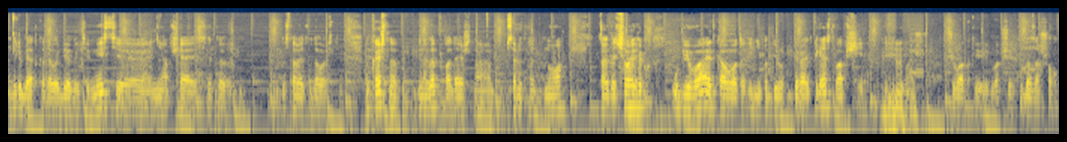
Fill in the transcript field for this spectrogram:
ребят, когда вы бегаете вместе, не общаясь, это доставляет удовольствие. Ну, конечно, иногда попадаешь на абсолютно дно, когда человек убивает кого-то и не подбирает крест вообще. Чувак, ты вообще куда зашел?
